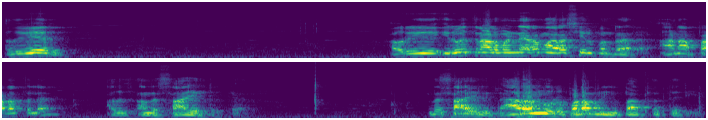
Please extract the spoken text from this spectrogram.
அது வேறு. அவர் இருபத்தி நாலு மணி நேரம் அரசியல் பண்றாரு. ஆனால் படத்துல அது அந்த சாயல் இருக்காது. அந்த சாயல் இல்லை. அரண் ஒரு படம் நீங்க பார்த்தா தெரியும்.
